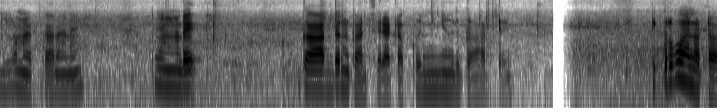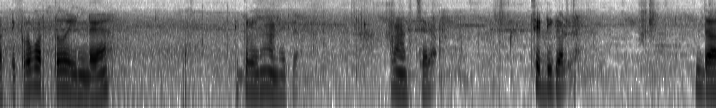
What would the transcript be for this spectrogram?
നല്ല മഴക്കാറാണ്. ഞങ്ങളുടെ ഗാർഡൻ കാണിച്ചു തരാം കേട്ടോ കുഞ്ഞൊരു ഗാർഡൻ. ടിക്കർ പോയാണ് കേട്ടോ ടിക്കർ പുറത്ത് പോയിണ്ടേ. ടിക്കറൊന്നും കാണില്ല കാണിച്ചു തരാം. ചെടികൾ. ഇതാ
